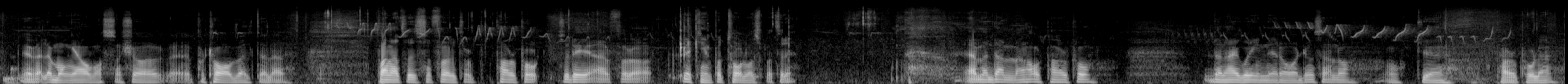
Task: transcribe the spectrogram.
Det är väldigt många av oss som kör eh, portabelt eller på annat vis som föredrar powerpole. Så det är för att jacka in på 12 volts batteri. Även denna har powerpole. Den här går in i radion sen då och eh, powerpole här.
